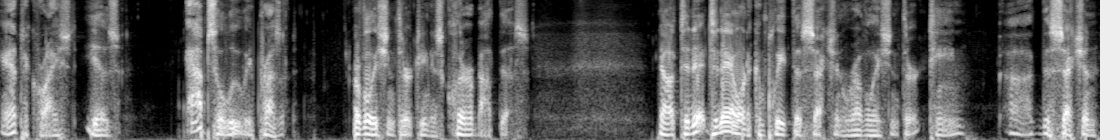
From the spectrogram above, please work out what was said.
Antichrist is absolutely present. Revelation 13 is clear about this. Now, today, today I want to complete this section, Revelation 13. Uh, this section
